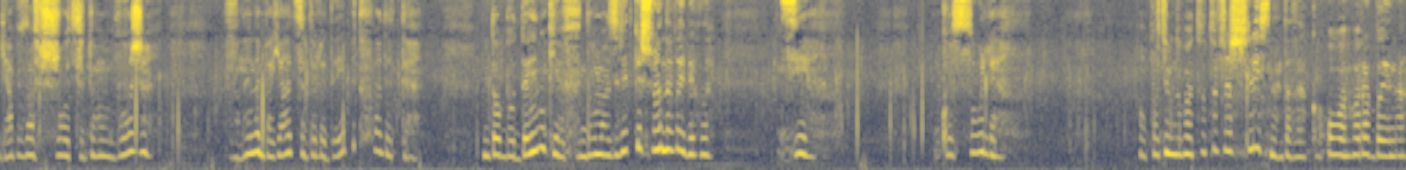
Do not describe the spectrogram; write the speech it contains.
Я була в шоці, думаю, боже, вони не бояться до людей підходити, до будинків. Думаю, звідки ж вони вибігли? Ці косулі. А потім думаю, тут уже ж ліс недалеко. Ой, горобина.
